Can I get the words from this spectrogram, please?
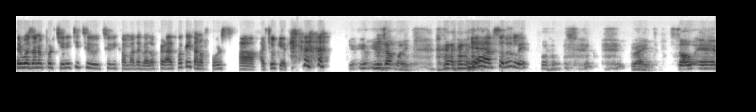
there was an opportunity to to become a developer advocate and of course uh, i took it you, you, you jump on it. yeah, absolutely. Great. So, uh,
